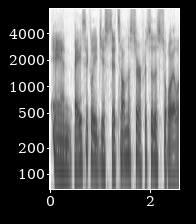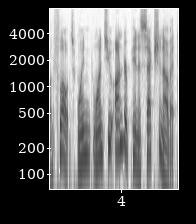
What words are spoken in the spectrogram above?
and basically just sits on the surface of the soil and floats. When once you underpin a section of it,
